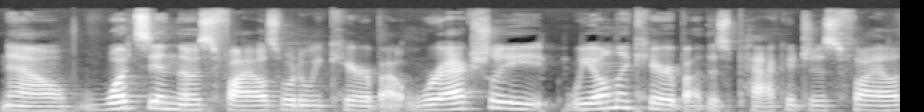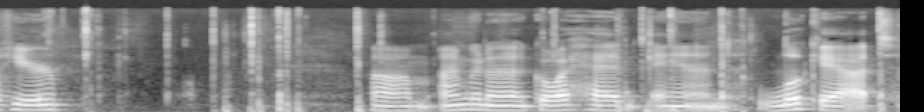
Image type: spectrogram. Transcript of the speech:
Now, what's in those files? What do we care about? We're actually, we only care about this packages file here. Um, I'm going to go ahead and look at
